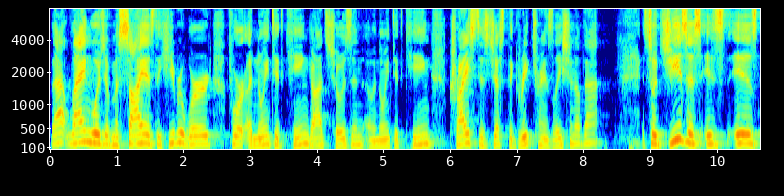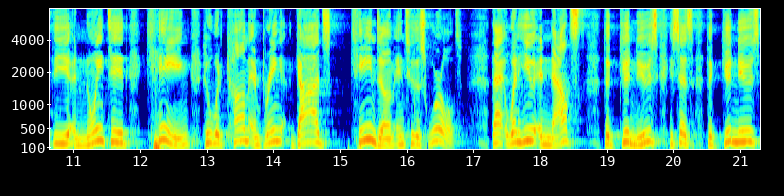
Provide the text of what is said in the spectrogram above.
That language of Messiah is the Hebrew word for anointed king, God's chosen anointed king. Christ is just the Greek translation of that. So Jesus is, is the anointed king who would come and bring God's kingdom into this world. That when he announced the good news. He says, The good news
